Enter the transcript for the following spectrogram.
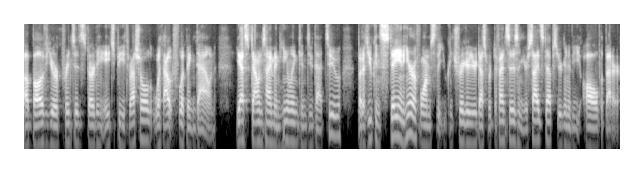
above your printed starting HP threshold without flipping down. Yes, downtime and healing can do that too, but if you can stay in hero form so that you can trigger your desperate defenses and your sidesteps, you're going to be all the better.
